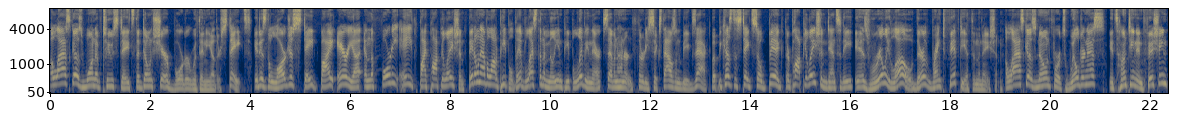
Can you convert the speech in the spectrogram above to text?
Alaska is one of two states that don't share border with any other states. It is the largest state by area and the 48th by population. They don't have a lot of people. They have less than a million people living there, 736,000 to be exact. But because the state's so big, their population density is really low. They're ranked 50th in the nation. Alaska is known for its wilderness, its hunting and fishing,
